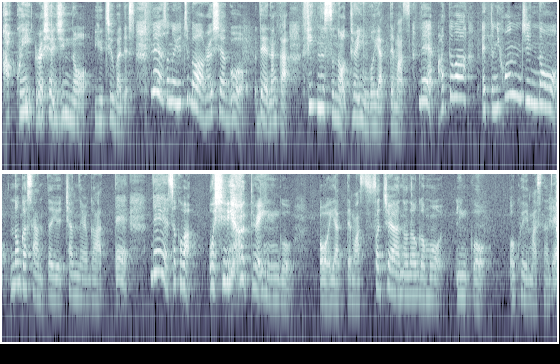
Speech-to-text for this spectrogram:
かっこいいロシア人の YouTuber です。で、その YouTuber はロシア語でなんかフィットネスのトレーニングをやってます。で、あとは、えっと、日本人の野賀さんというチャンネルがあって、で、そこはお尻のトレーニングをやってます。そちらの動画もリンクを送りますので、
